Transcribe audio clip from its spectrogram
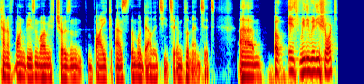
kind of one reason why we've chosen the bike as the modality to implement it. Um, oh, it's really, really short.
